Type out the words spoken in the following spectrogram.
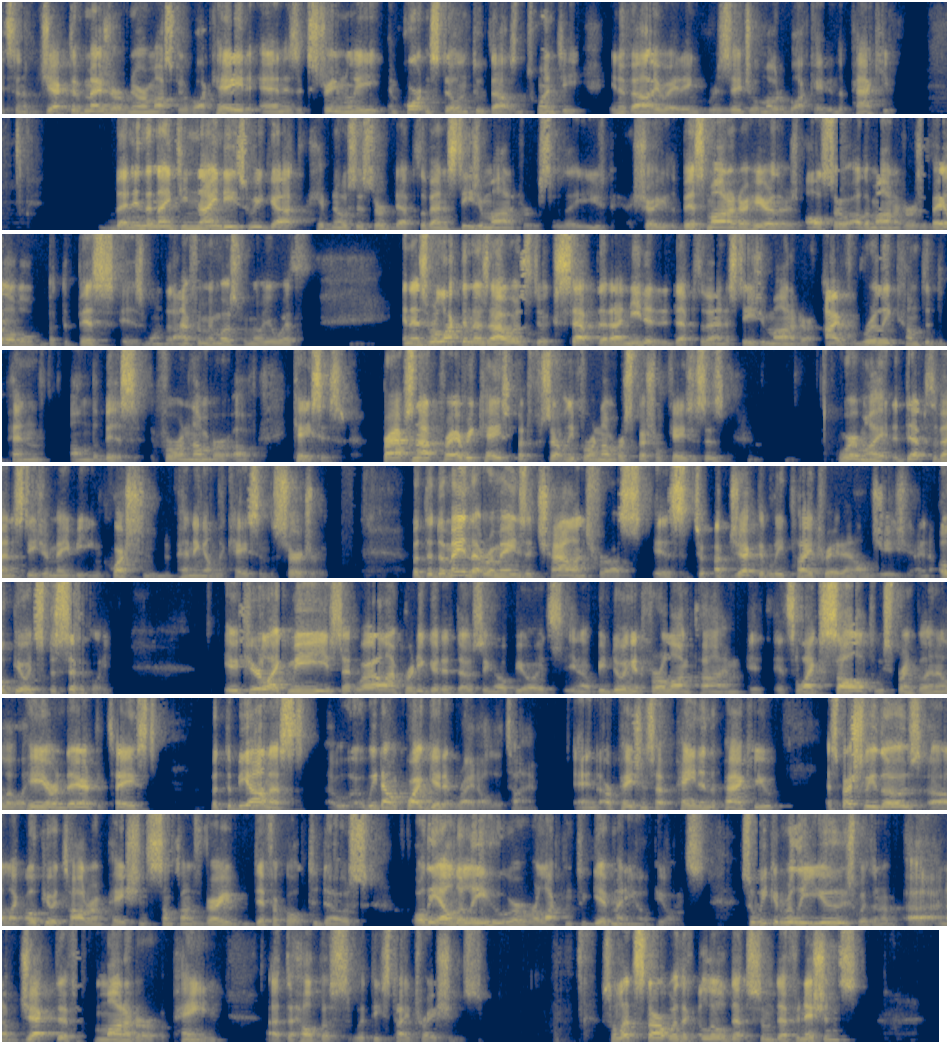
It's an objective measure of neuromuscular blockade and is extremely important still in 2020 in evaluating residual motor blockade in the PACU. Then in the 1990s, we got hypnosis or depth of anesthesia monitors. They show you the BIS monitor here. There's also other monitors available, but the BIS is one that I'm most familiar with. And as reluctant as I was to accept that I needed a depth of anesthesia monitor, I've really come to depend on the BIS for a number of cases. Perhaps not for every case, but certainly for a number of special cases where my depth of anesthesia may be in question depending on the case and the surgery. But the domain that remains a challenge for us is to objectively titrate analgesia and opioids specifically. If you're like me, you said, well, I'm pretty good at dosing opioids. You know, been doing it for a long time. It, it's like salt. We sprinkle in a little here and there to taste. But to be honest, we don't quite get it right all the time. And our patients have pain in the PACU, especially those uh, like opioid tolerant patients, sometimes very difficult to dose or the elderly who are reluctant to give many opioids. So we could really use with an, uh, an objective monitor of pain uh, to help us with these titrations. So let's start with a, a little de some definitions.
